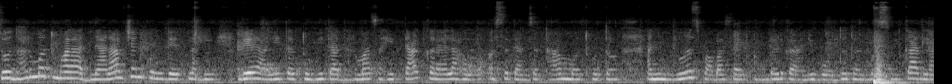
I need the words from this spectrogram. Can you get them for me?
जो धर्म तुम्हाला ज्ञानार्जन करू देत नाही वेळ आली तर तुम्ही त्या धर्माचाही त्याग करायला हवं असं त्यांचं ठाम मत होतं. आणि म्हणूनच बाबासाहेब आंबेडकरांनी बौद्ध धर्म स्वीकारला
